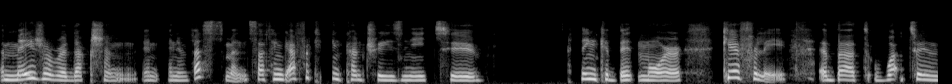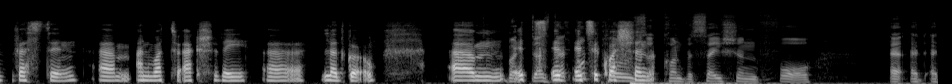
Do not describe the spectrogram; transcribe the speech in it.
a major reduction in, in investments. I think African countries need to think a bit more carefully about what to invest in um, and what to actually uh, let go. Um, but it's does that it, it's a question. A conversation for a, a, a,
